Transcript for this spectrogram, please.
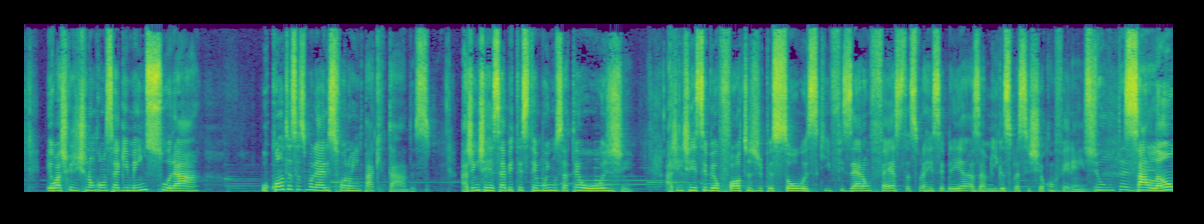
eu acho que a gente não consegue mensurar o quanto essas mulheres foram impactadas. A gente recebe testemunhos até hoje. A gente recebeu fotos de pessoas que fizeram festas para receber as amigas para assistir a conferência. Juntas. né? Salão,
